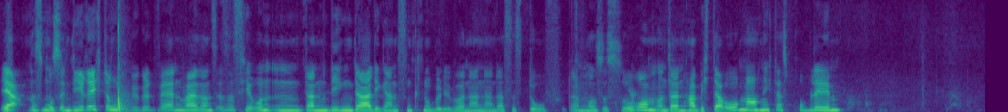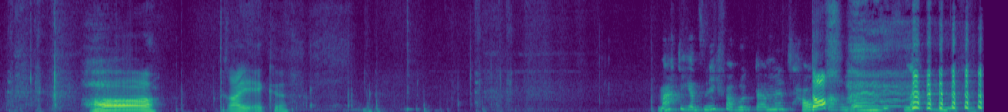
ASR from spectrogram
Ja, das muss in die Richtung gebügelt werden, weil sonst ist es hier unten, dann liegen da die ganzen Knubbel übereinander. Das ist doof. Dann muss es so ja. rum und dann habe ich da oben auch nicht das Problem. Oh, Dreiecke. Mach dich jetzt nicht verrückt damit. Hauptsache Doch!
